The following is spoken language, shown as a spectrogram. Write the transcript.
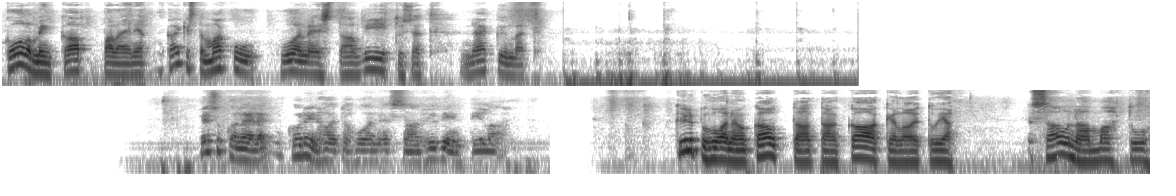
kolmin kappaleen ja kaikista makuhuoneista on viihtyiset näkymät. Pesukoneelle kodinhoitohuoneessa on hyvin tilaa. Kylpyhuone on kauttaaltaan kaakeloitu ja saunaan mahtuu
